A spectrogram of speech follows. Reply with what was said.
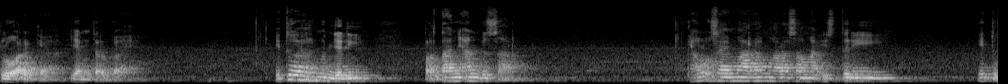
keluarga yang terbaik? Itu harus menjadi pertanyaan besar. Kalau saya marah-marah sama istri, itu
